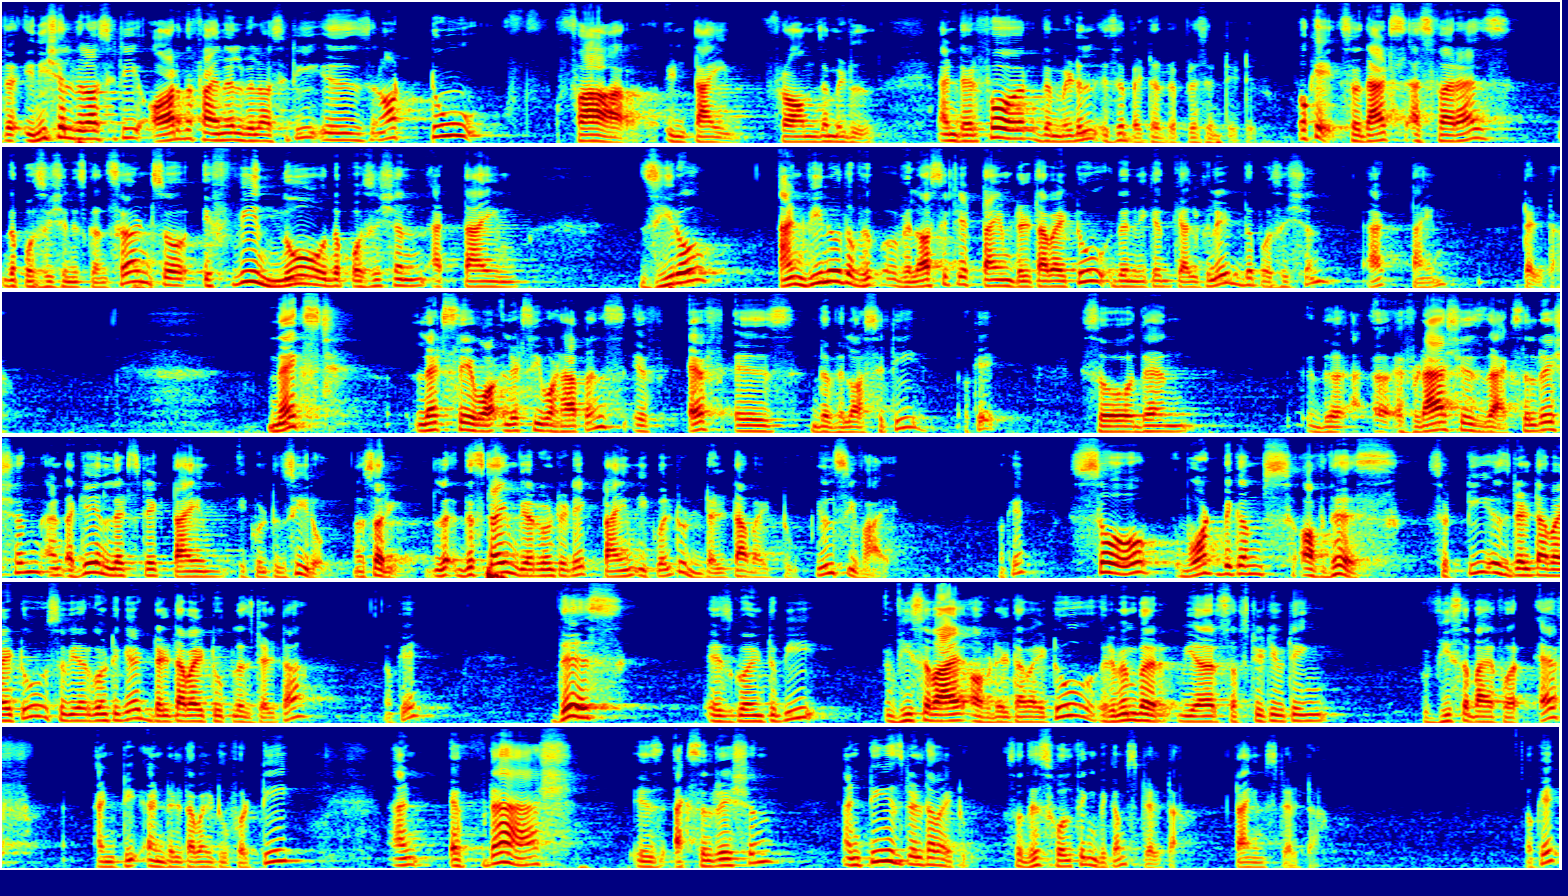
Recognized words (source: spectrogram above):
the initial velocity or the final velocity is not too far in time from the middle and therefore the middle is a better representative. Okay, so that is as far as the position is concerned. So if we know the position at time 0 and we know the velocity at time delta by 2 then we can calculate the position at time delta. Next let us say what let us see what happens if f is the velocity okay. So then the uh, f dash is the acceleration and again let us take time equal to 0 uh, sorry this time we are going to take time equal to delta by 2 you will see why okay. So what becomes of this? So t is delta by 2 so we are going to get delta by 2 plus delta okay. This is going to be v sub i of delta by 2 remember we are substituting v sub i for f and t and delta by 2 for t and f dash is acceleration and t is delta by 2. So, this whole thing becomes delta times delta. Okay.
